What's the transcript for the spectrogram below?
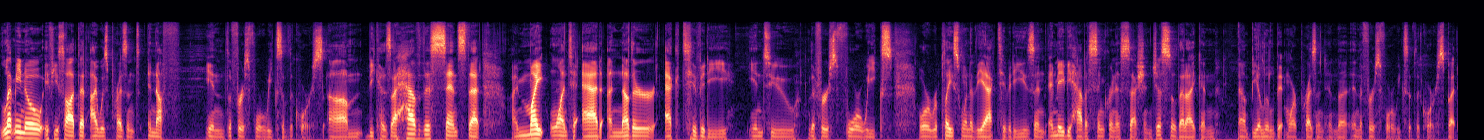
Let me know if you thought that I was present enough in the first four weeks of the course, um, because I have this sense that I might want to add another activity into the first four weeks or replace one of the activities and, and maybe have a synchronous session just so that I can uh, be a little bit more present in the in the first four weeks of the course. But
